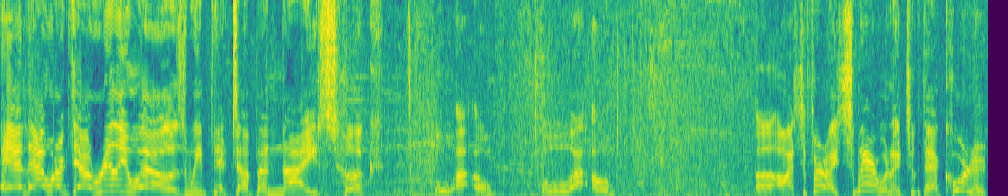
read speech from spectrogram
And that worked out really well as we picked up a nice hook. Oh, uh-oh. Oh, uh-oh. Uh, Ossifer, I swear when I took that corner,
